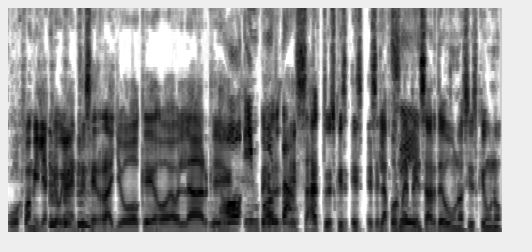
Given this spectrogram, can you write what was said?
Hubo familia que obviamente se rayó, que dejó de hablar, que... no Pero importa. exacto, es que es- es- esa es la forma Sí. de pensar de uno, así es que uno,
